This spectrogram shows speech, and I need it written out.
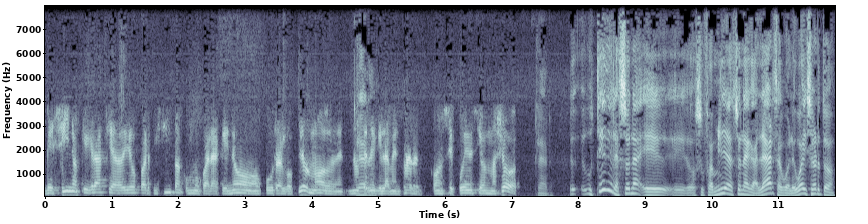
vecinos que gracias a Dios participan como para que no ocurra algo peor, no, no Claro. tener que lamentar consecuencias aún mayor. Claro. Eh, ¿Usted de la zona, eh, eh, o su familia de la zona Galarza, Gualeguay, cierto?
